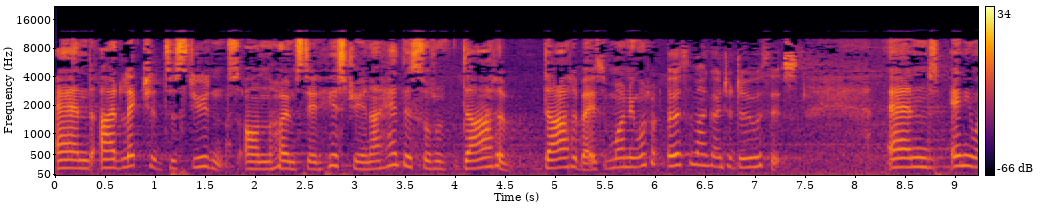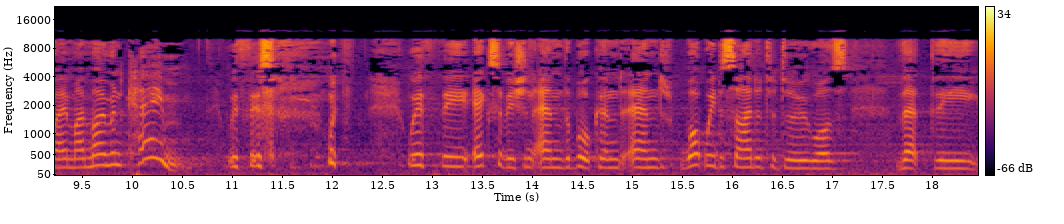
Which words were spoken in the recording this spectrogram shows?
And I'd lectured to students on homestead history and I had this sort of data, database and wondering what on earth am I going to do with this? And anyway, my moment came with this, with, with the exhibition and the book and, and what we decided to do was that the,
